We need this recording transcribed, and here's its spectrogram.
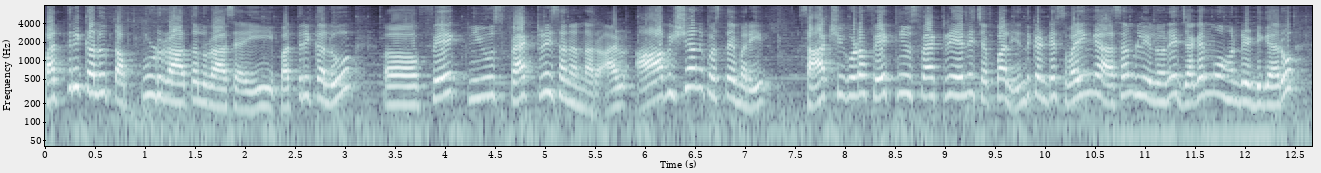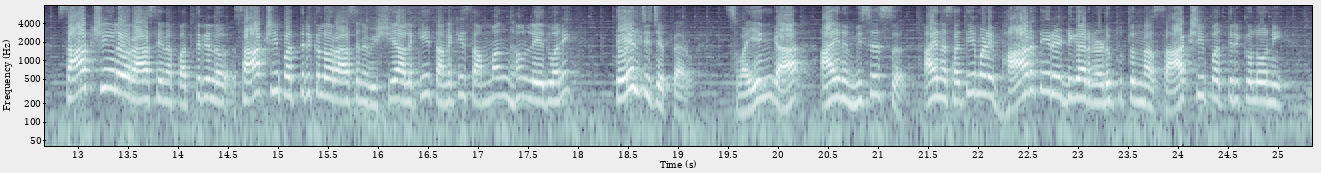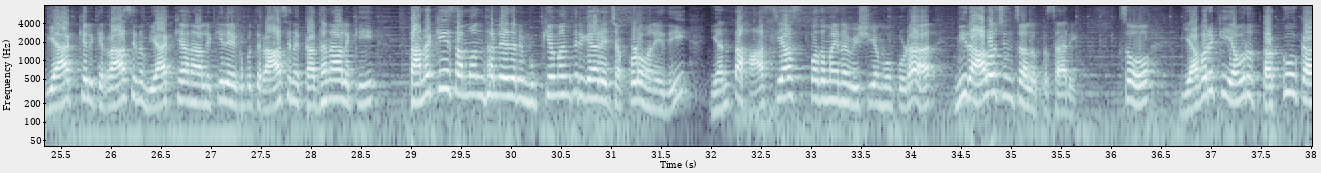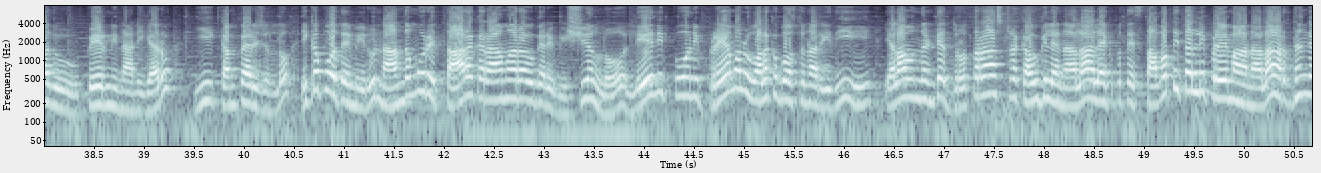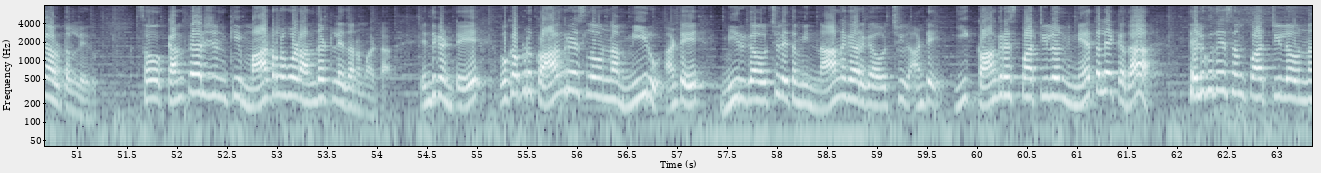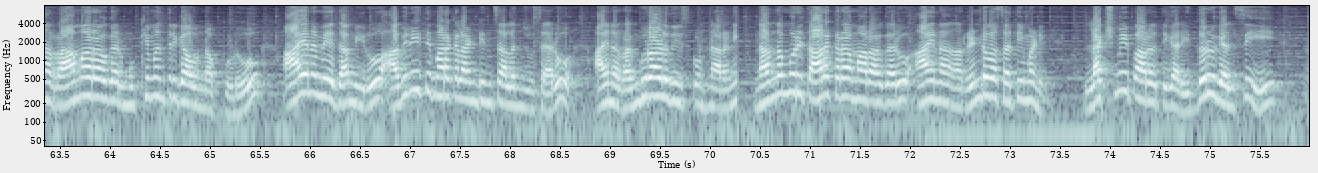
పత్రికలు తప్పుడు రాతలు రాశాయి. పత్రికలు ఫేక్ న్యూస్ ఫ్యాక్టరీస్ అని అన్నారు. ఆ- ఆ విషయానికి వస్తే మరి సాక్షి కూడా ఫేక్ న్యూస్ ఫ్యాక్టరీ అని చెప్పాలి. ఎందుకంటే స్వయంగా అసెంబ్లీలోనే జగన్మోహన్ రెడ్డి గారు సాక్షిలో రాసిన పత్రికలో సాక్షి పత్రికలో రాసిన విషయాలకి తనకి సంబంధం లేదు అని తేల్చి చెప్పారు. స్వయంగా ఆయన మిసెస్ ఆయన సతీమణి భారతీరెడ్డి గారు నడుపుతున్న సాక్షి పత్రికలోని వ్యాఖ్యలకి రాసిన వ్యాఖ్యానాలకి లేకపోతే రాసిన కథనాలకి తనకి సంబంధం లేదని ముఖ్యమంత్రి గారే చెప్పడం అనేది ఎంత హాస్యాస్పదమైన విషయమో కూడా మీరు ఆలోచించాలి ఒక్కసారి. సో ఎవరికి ఎవరు తక్కువ కాదు పేర్ని నాని గారు. ఈ కంపారిజన్లో ఇకపోతే మీరు నందమూరి తారక రామారావు గారి విషయంలో లేనిపోని ప్రేమలు వలకబోస్తున్నారు. ఇది ఎలా ఉందంటే ధృతరాష్ట్ర కౌగిలెనాలా లేకపోతే సవతి తల్లి ప్రేమ అనాలా అర్థం కావటం లేదు. సో కంపారిజన్కి మాటలు కూడా అందట్లేదనమాట ఎందుకంటే ఒకప్పుడు కాంగ్రెస్లో ఉన్న మీరు అంటే మీరు కావచ్చు లేదా మీ నాన్నగారు కావచ్చు అంటే ఈ కాంగ్రెస్ పార్టీలోని నేతలే కదా తెలుగుదేశం పార్టీలో ఉన్న రామారావు గారు ముఖ్యమంత్రిగా ఉన్నప్పుడు ఆయన మీద మీరు అవినీతి మరకలు అంటించాలని చూశారు. ఆయన రంగురాళ్ళు తీసుకుంటున్నారని నందమూరి తారక రామారావు గారు ఆయన రెండవ సతీమణి లక్ష్మీ పార్వతి గారు ఇద్దరూ కలిసి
